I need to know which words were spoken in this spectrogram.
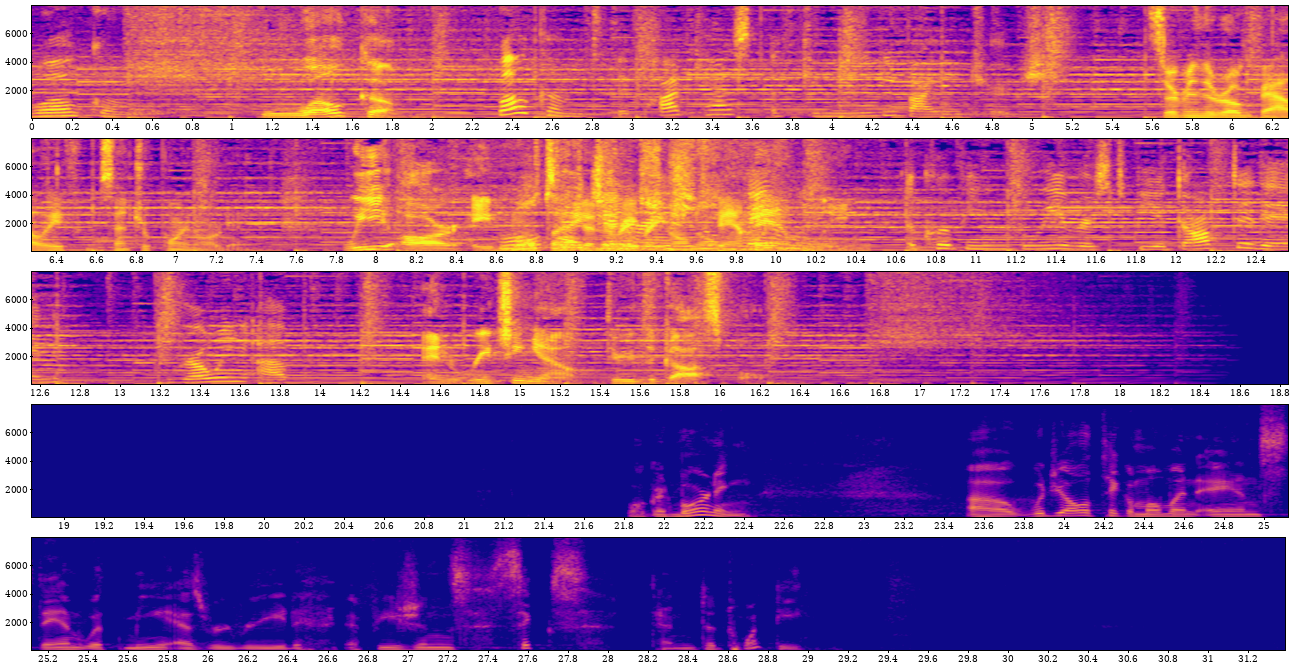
Welcome. Welcome. Welcome to the podcast of Community Bible Church. serving the Rogue Valley from Central Point, Oregon. We are a multi Multi-generational generational family. family equipping believers to be adopted in, growing up, and reaching out through the gospel. Well, good morning. Uh, would you all take a moment and stand with me as we read Ephesians 6 10 to 20?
